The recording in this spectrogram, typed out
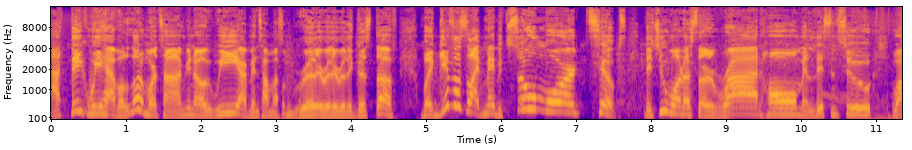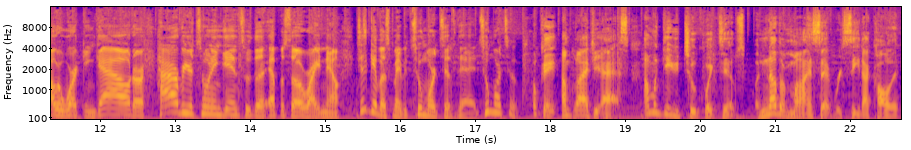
I think we have a little more time. You know, we have been talking about some really, really, really good stuff. But give us like maybe two more tips that you want us to ride home and listen to while we're working out or however you're tuning into the episode right now. Just give us maybe two more tips, Dad. Two more tips. Okay, I'm glad you asked. I'm gonna give you two quick tips. Another mindset receipt, I call it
